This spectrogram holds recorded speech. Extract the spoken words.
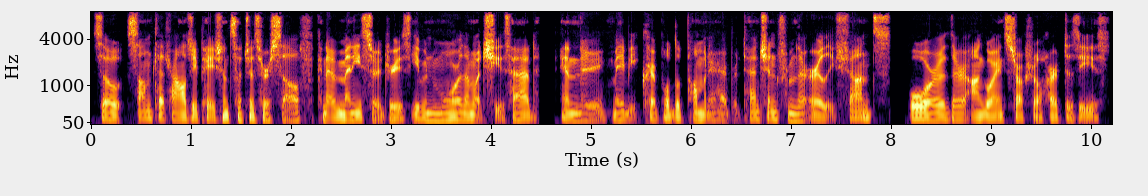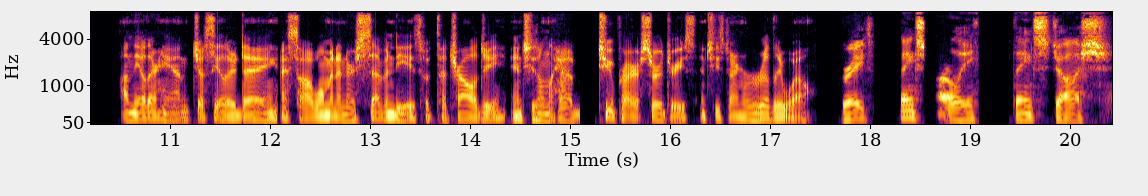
So some tetralogy patients, such as herself, can have many surgeries, even more than what she's had, and they may be crippled with pulmonary hypertension from their early shunts or their ongoing structural heart disease. On the other hand, just the other day, I saw a woman in her 70s with tetralogy, and she's only had two prior surgeries, and she's doing really well. Great. Thanks, Charlie. Thanks, Josh.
